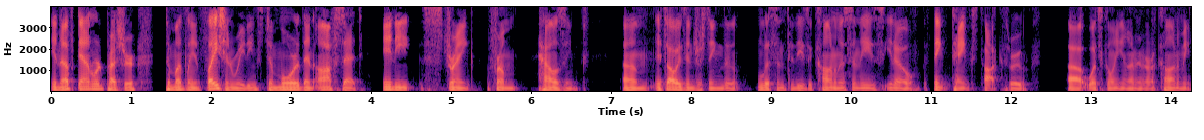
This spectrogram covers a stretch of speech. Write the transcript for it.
enough downward pressure to monthly inflation readings to more than offset any strength from housing. Um, it's always interesting to listen to these economists and these, you know, think tanks talk through uh, what's going on in our economy.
